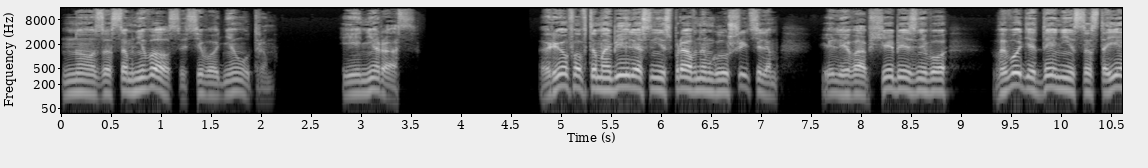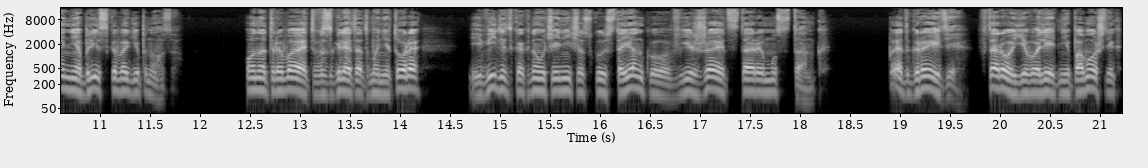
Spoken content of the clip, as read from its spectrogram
Но засомневался сегодня утром. И не раз. Рев автомобиля с неисправным глушителем или вообще без него выводит Дэнни из состояния близкого гипнозу. Он отрывает взгляд от монитора и видит, как на ученическую стоянку въезжает старый мустанг. Пэт Грейди, второй его летний помощник,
